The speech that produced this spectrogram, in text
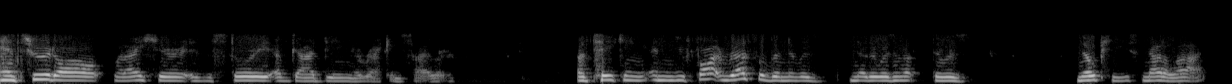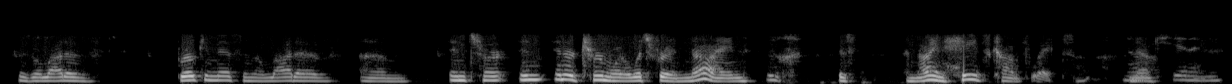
And through it all, what I hear is the story of God being a reconciler, of taking, and you fought and wrestled, and there was, you know, there was no, there was no peace, not a lot. There was a lot of brokenness and a lot of um, inter, in, inner turmoil, which for a nine Ugh, is a nine hates conflict. no No. kidding.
